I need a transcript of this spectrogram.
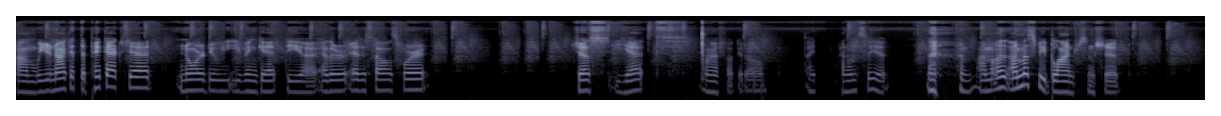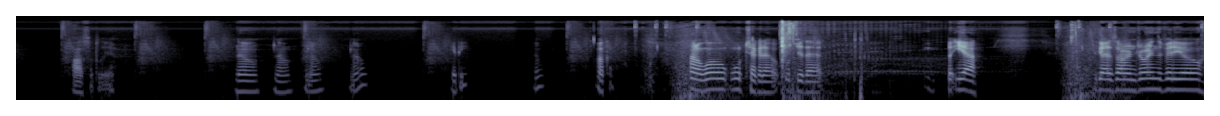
Um, we do not get the pickaxe yet, nor do we even get the uh, other edit styles for it. Just yet. Ah, fuck it all. I, I don't see it. I'm, I'm, I must be blind or some shit. Possibly. No, no, no, no. Maybe? No? Okay. I don't know, we'll, we'll check it out. We'll do that. But yeah, if you guys are enjoying the video,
